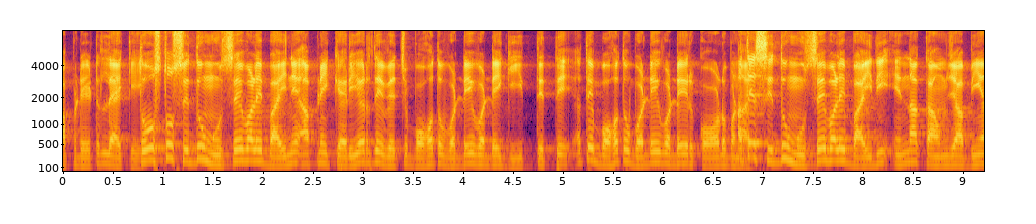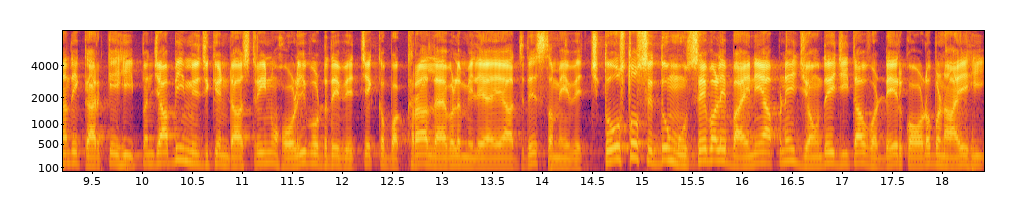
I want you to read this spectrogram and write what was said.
ਅਪਡੇਟ ਲੈ ਕੇ। ਦੋਸਤੋ, ਸਿੱਧੂ ਮੂਸੇਵਾਲੇ ਬਾਈ ਨੇ ਆਪਣੇ ਕੈਰੀਅਰ ਦੇ ਵਿੱਚ ਬਹੁਤ ਵੱਡੇ ਵੱਡੇ ਗੀਤ ਦਿੱਤੇ ਅਤੇ ਬਹੁਤ ਵੱਡੇ ਵੱਡੇ ਰਿਕਾਰਡ ਬਣਾਏ। ਅਤੇ ਸਿੱਧੂ ਮੂਸੇਵਾਲੇ ਬਾਈ ਦੀ ਇਹਨਾਂ ਕਾਮਯਾਬੀਆਂ ਦੇ ਕਰਕੇ ਹੀ ਪੰਜਾਬੀ 뮤직 ਇੰਡਸਟਰੀ ਨੂੰ ਹਾਲੀਵੁੱਡ ਦੇ ਵਿੱਚ ਇੱਕ ਵੱਖਰਾ ਲੈਵਲ ਮਿਲਿਆ ਹੈ ਅੱਜ ਦੇ ਸਮੇਂ ਵਿੱਚ। ਦੋਸਤੋ ਦੋਸਤੋ, ਸਿੱਧੂ ਮੂਸੇਵਾਲੇ ਬਾਈ ਨੇ ਆਪਣੇ ਜਿਉਂਦੇ ਜੀ ਤਾਂ ਵੱਡੇ ਰਿਕਾਰਡ ਬਣਾਏ ਹੀ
